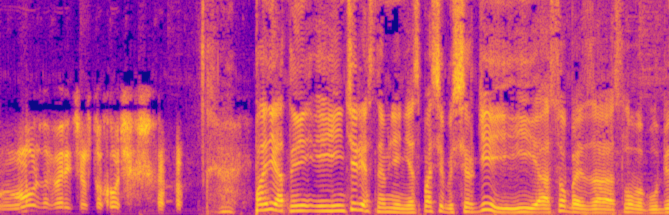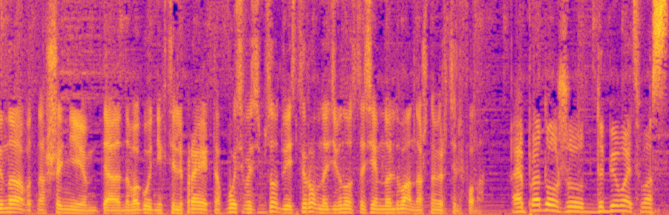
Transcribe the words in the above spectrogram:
можно говорить все, что хочешь. Понятно и интересное мнение. Спасибо, Сергей. И особое за слово «глубина» в отношении да, новогодних телепроектов. 8 800 200 ровно 9702, наш номер телефона. А я продолжу добивать вас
